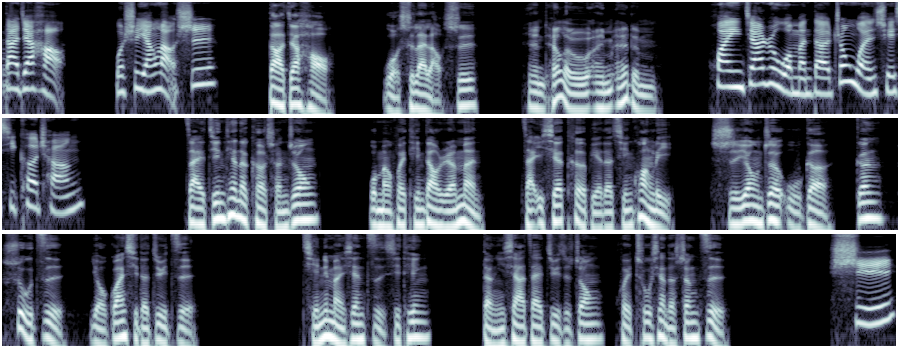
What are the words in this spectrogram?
大家好，我是杨老师，大家好，我是赖老师。And hello, I'm Adam. 欢迎加入我们的中文学习课程。在今天的课程中，我们会听到人们在一些特别的情况里使用这五个跟数字有关系的句子。请你们先仔细听，等一下在句子中会出现的生字。石、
